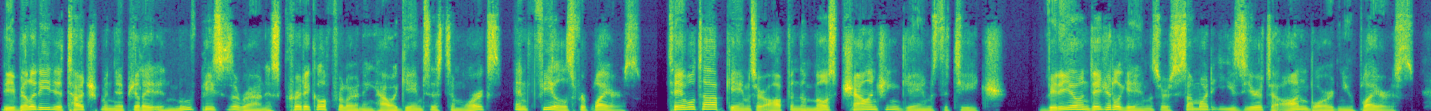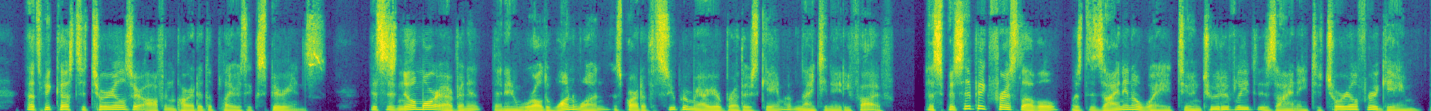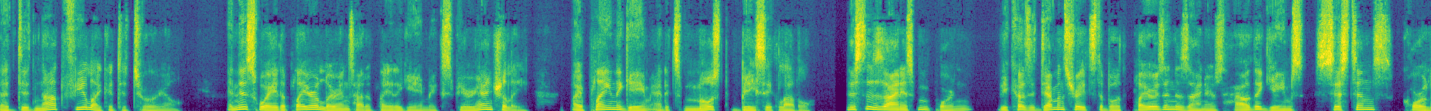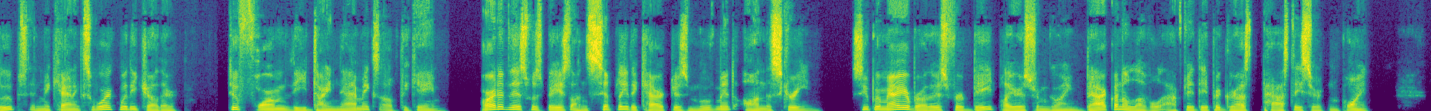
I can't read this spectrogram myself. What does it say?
The ability to touch, manipulate, and move pieces around is critical for learning how a game system works and feels for players. Tabletop games are often the most challenging games to teach. Video and digital games are somewhat easier to onboard new players. That's because tutorials are often part of the player's experience. This is no more evident than in World 1 1 as part of the Super Mario Bros. game of 1985. The specific first level was designed in a way to intuitively design a tutorial for a game that did not feel like a tutorial. In this way, the player learns how to play the game experientially by playing the game at its most basic level. This design is important because it demonstrates to both players and designers how the game's systems, core loops, and mechanics work with each other to form the dynamics of the game. Part of this was based on simply the character's movement on the screen. Super Mario Bros. forbade players from going back on a level after they progressed past a certain point.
